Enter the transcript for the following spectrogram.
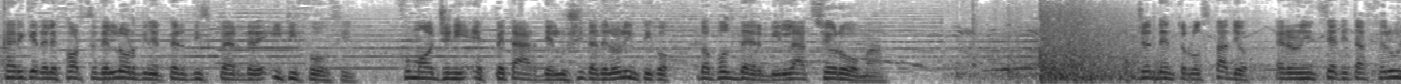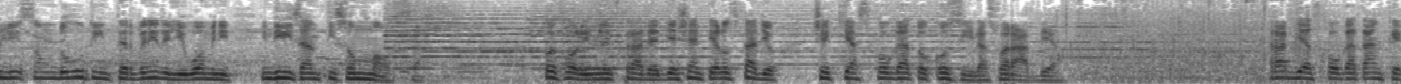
Cariche delle forze dell'ordine per disperdere i tifosi. Fumogeni e petardi all'uscita dell'Olimpico dopo il derby Lazio-Roma. Già dentro lo stadio erano iniziati i tafferugli, sono dovuti intervenire gli uomini in divisa antisommossa. Poi fuori nelle strade adiacenti allo stadio c'è chi ha sfogato così la sua rabbia. Rabbia sfogata anche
